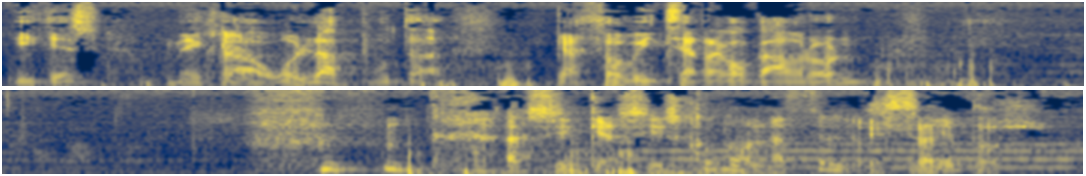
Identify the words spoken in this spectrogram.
Y dices, me cago en la puta, pedazo bicharraco cabrón. Así que así es como nacen los Exacto. mitos.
